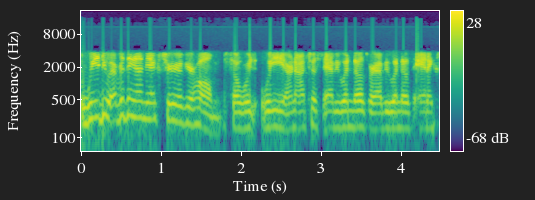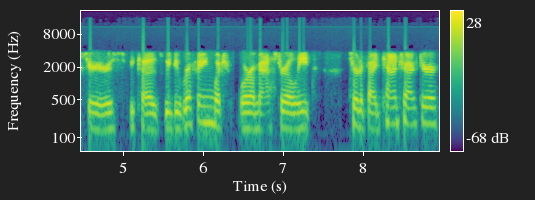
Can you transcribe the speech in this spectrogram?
We do everything on the exterior of your home. So we, we are not just Abby Windows, we're Abby Windows and Exteriors because we do roofing, which we're a Master Elite certified contractor.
